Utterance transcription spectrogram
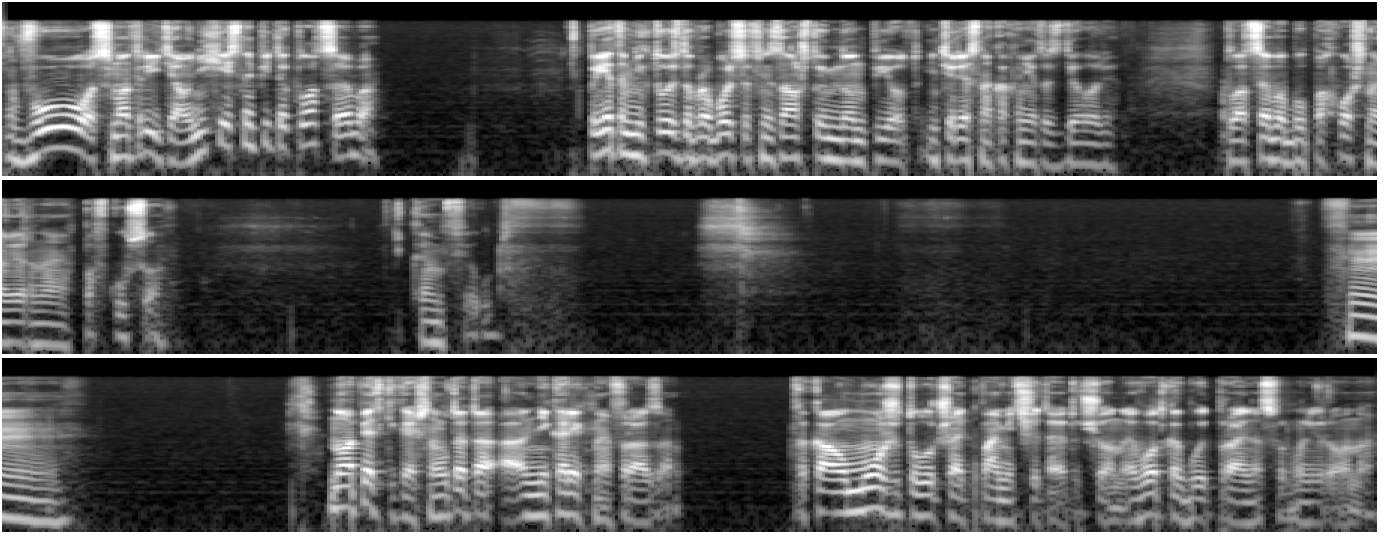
вот, смотрите, а у них есть напиток плацебо. При этом никто из добровольцев не знал, что именно он пьет. Интересно, как они это сделали. Плацебо был похож, наверное, по вкусу. Кэмфилд. Хм. Ну, опять-таки, конечно, вот это а, некорректная фраза. Какао может улучшать память, считают ученые. Вот как будет правильно сформулировано.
